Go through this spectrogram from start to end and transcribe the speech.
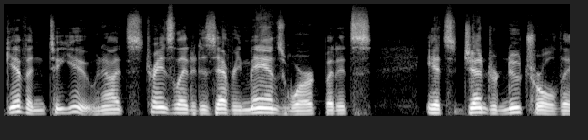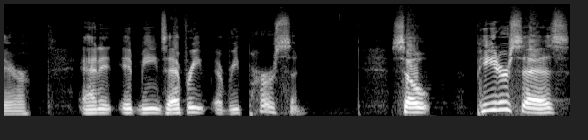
given to you. Now, it's translated as every man's work, but it's, it's gender neutral there, and it, it means every, every person. So, Peter says,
